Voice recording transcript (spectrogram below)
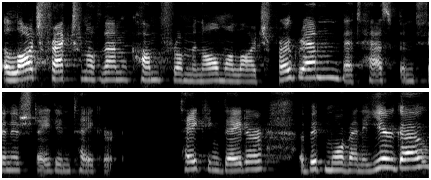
A large fraction of them come from an ALMA large program that has been finished data taker, taking data a bit more than a year ago.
